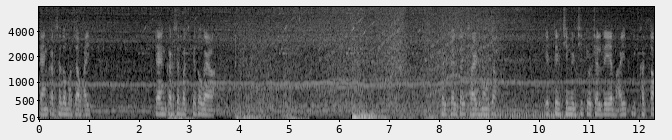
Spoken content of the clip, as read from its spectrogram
टैंकर से तो बचा भाई। टैंकर से बच के तो गया। चल चल चल, साइड में हो जा। ये तिरछी मिर्ची क्यों चल रही है भाई? इतनी ख़त्म।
